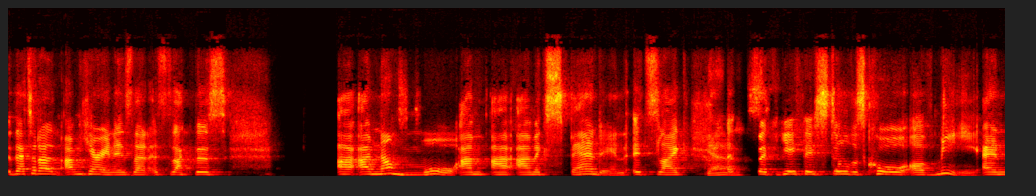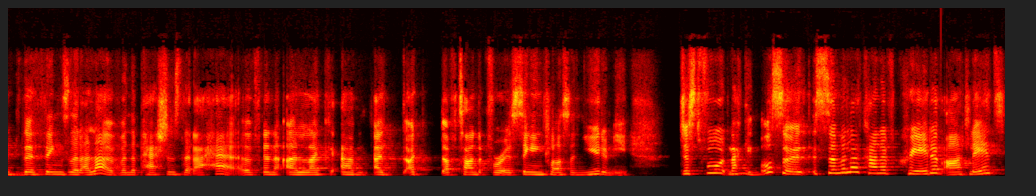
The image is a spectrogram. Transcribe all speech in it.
That's what I'm hearing is that it's like this I, am now more. I'm I, am i am expanding. It's like, yeah. But yet there's still this core of me and the things that I love and the passions that I have. And I like. Um, I, I have signed up for a singing class on Udemy, just for like mm. also similar kind of creative outlets.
